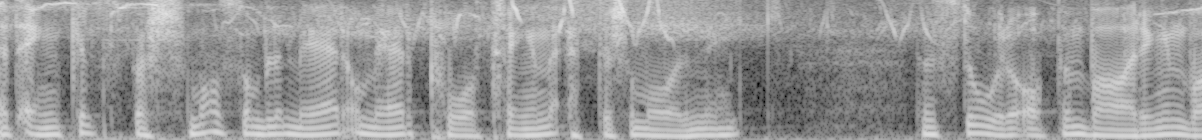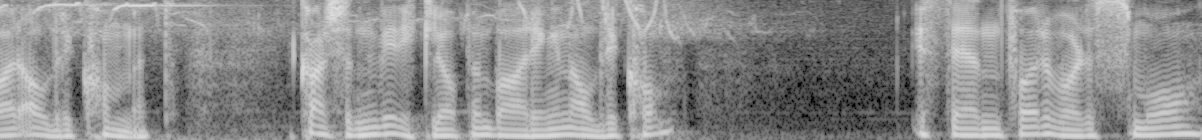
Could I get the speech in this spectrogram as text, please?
Et enkelt spørsmål som ble mer og mer påtrengende ettersom årene gikk. Den store åpenbaringen var aldri kommet. Kanskje den virkelige åpenbaringen aldri kom? Istedenfor var det små,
